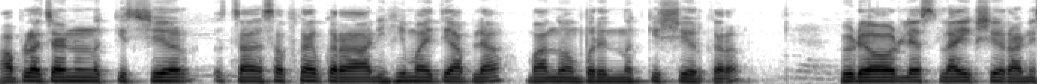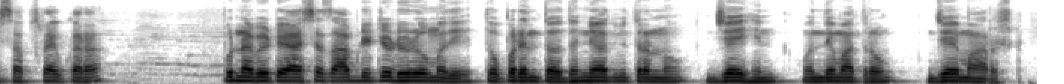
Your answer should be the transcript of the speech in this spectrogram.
आपला चॅनल नक्कीच शेअर चा सबस्क्राईब करा आणि ही माहिती आपल्या बांधवांपर्यंत नक्कीच शेअर करा. व्हिडिओ आवडल्यास लाईक शेअर आणि सबस्क्राईब करा. पुन्हा भेटूया अशाच अपडेटेड व्हिडिओमध्ये तोपर्यंत धन्यवाद मित्रांनो. जय हिंद. वंदे मातरम. जय महाराष्ट्र.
